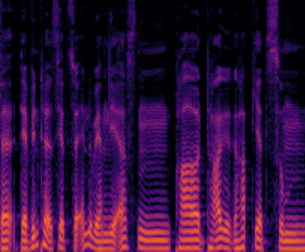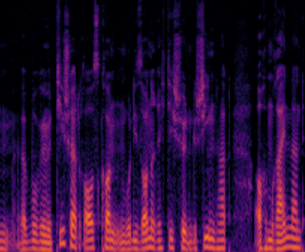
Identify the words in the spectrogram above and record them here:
der, der Winter ist jetzt zu Ende. Wir haben die ersten paar Tage gehabt jetzt zum, äh, wo wir mit T-Shirt raus konnten, wo die Sonne richtig schön geschienen hat, auch im Rheinland,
